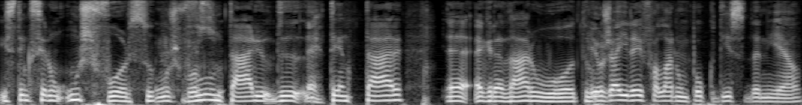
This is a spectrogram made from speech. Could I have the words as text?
Isso tem que ser um, um, esforço, um esforço, voluntário de é. tentar agradar o outro. Eu já irei falar um pouco disso, Daniel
